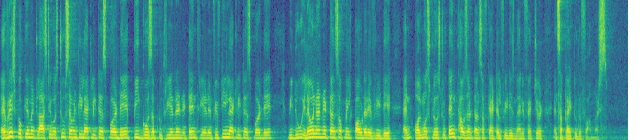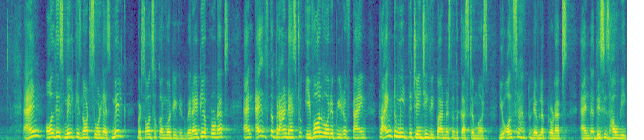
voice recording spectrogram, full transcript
Average procurement last year was 270 lakh liters per day. Peak goes up to 310, 315 lakh liters per day. We do 1100 tons of milk powder every day, and almost close to 10,000 tons of cattle feed is manufactured and supplied to the farmers. And all this milk is not sold as milk, but it's also converted into variety of products. And if the brand has to evolve over a period of time, trying to meet the changing requirements of the customers, you also have to develop products. And this is how we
